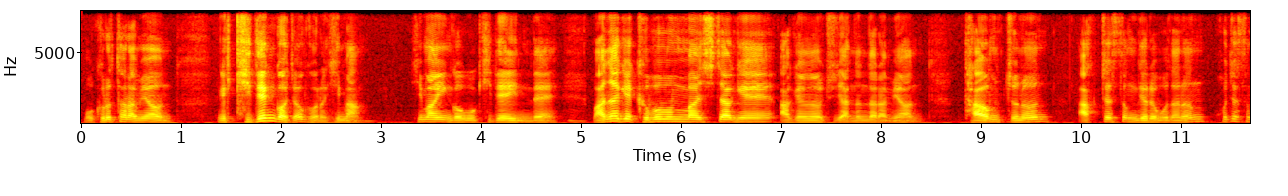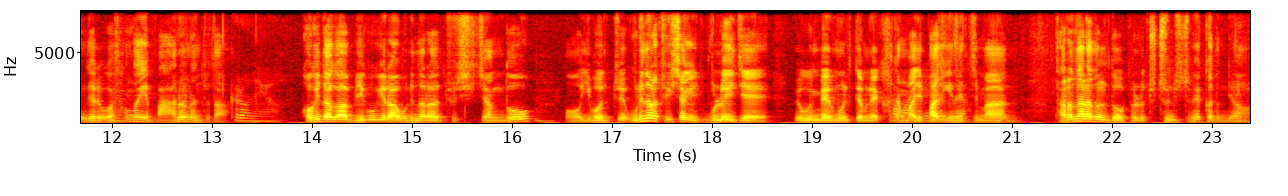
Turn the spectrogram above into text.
뭐 그렇다면 이게 기대인 거죠. 그거는 희망. 희망인 거고 기대인데 만약에 그 부분만 시장에 악영향을 주지 않는다라면 다음 주는 악재성 재료보다는 호재성 재료가 상당히 많은 한 주다. 그러네요. 거기다가 미국이랑 우리나라 주식시장도 어, 이번 주에 우리나라 주식시장이 물론 이제 외국인 매물 때문에 가장 더 많이 빠지긴 밀렸죠. 했지만 다른 나라들도 별로 주춤주춤했거든요. 네.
